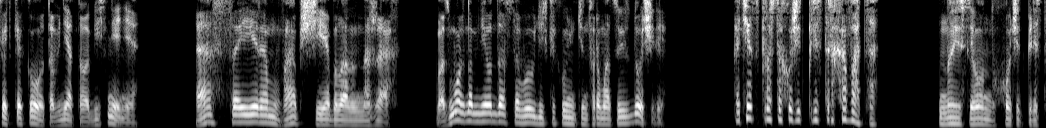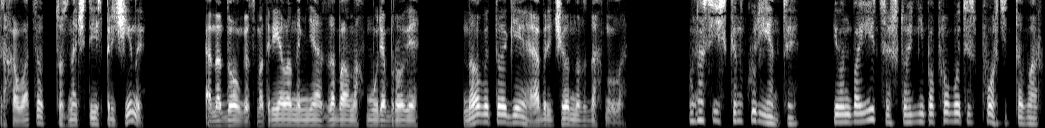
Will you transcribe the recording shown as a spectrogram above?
хоть какого-то внятного объяснения. А с Саиром вообще была на ножах. Возможно, мне удастся выудить какую-нибудь информацию из дочери. Отец просто хочет перестраховаться. Но если он хочет перестраховаться, то значит, есть причины. Она долго смотрела на меня, забавно хмуря брови, но в итоге обреченно вздохнула. «У нас есть конкуренты, и он боится, что они попробуют испортить товар».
